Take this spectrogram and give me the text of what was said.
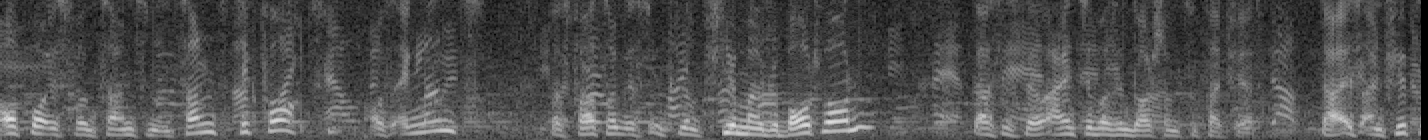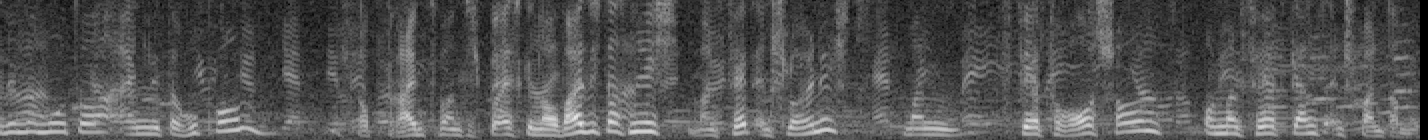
Aufbau ist von Samson Sons, Tickford aus England. Das Fahrzeug ist insgesamt viermal gebaut worden. Das ist das Einzige, was in Deutschland zurzeit fährt. Da ist ein Vierzylindermotor, ein Liter Hubraum, ich glaube 23 PS, genau weiß ich das nicht. Man fährt entschleunigt, man fährt vorausschauend und man fährt ganz entspannt damit.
